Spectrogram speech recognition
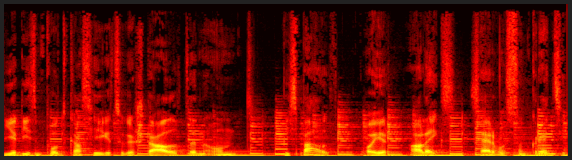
dir diesen Podcast hier zu gestalten und bis bald. Euer Alex. Servus und Grüezi.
